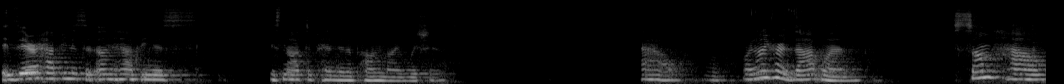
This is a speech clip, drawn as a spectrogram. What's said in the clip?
Their happiness and unhappiness is not dependent upon my wishes. Ow. When I heard that one, somehow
